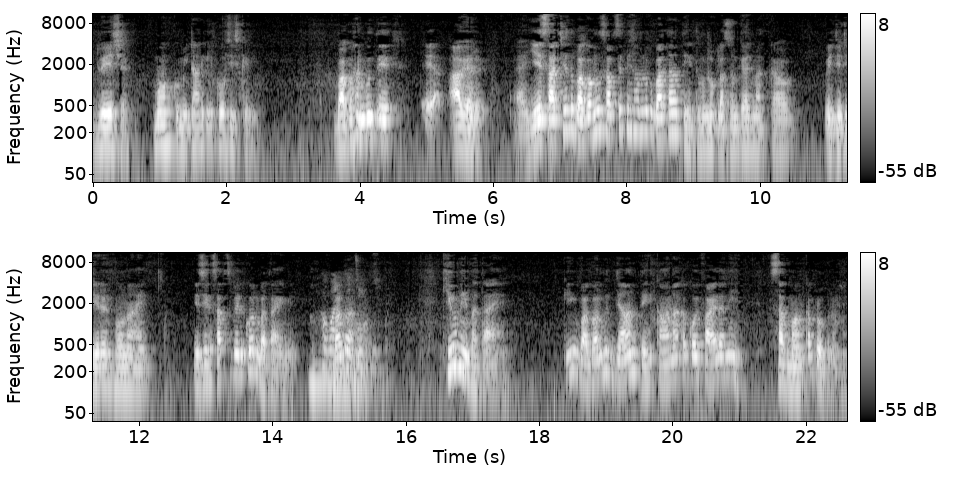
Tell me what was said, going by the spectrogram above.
द्वेष मोह को मिटाने के लिए कोशिश करिए। भगवान बुद्ध अगर ये सच है तो भगवान बुद्ध सबसे पहले हम लोग को बताते हैं तुम लोग लहसुन प्याज मत खाओ वेजिटेरियन होना है। इसी के सबसे पहले कौन बताएँगे? भगवान। क्यों नहीं बताए हैं? क्योंकि भगवान को जानते हैं खाना का कोई फ़ायदा नहीं सब मन का प्रॉब्लम है।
